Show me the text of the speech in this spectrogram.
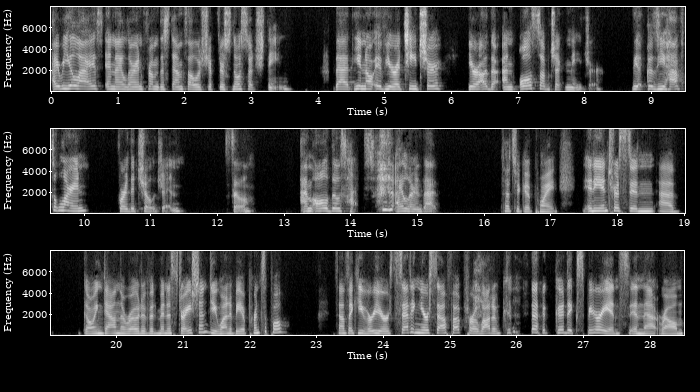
I realize and i learned from the stem fellowship there's no such thing. That you know if you're a teacher you're an all subject major. Because you have to learn for the children. So I'm all those hats. I learned that. Such a good point. Any interest in uh, going down the road of administration? Do you want to be a principal? Sounds like you're you're setting yourself up for a lot of good, good experience in that realm.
